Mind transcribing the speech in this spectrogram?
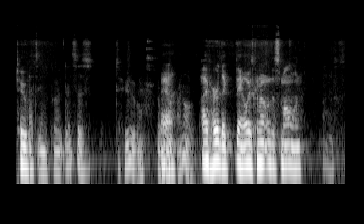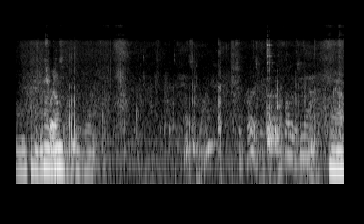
Two. that's input, that says two. The Yeah. one- I don't. I've heard they, they always come out with a small one. it's only- Kinda That's right. dumb. it's 100 volt. Surprised me. I thought it was more. Yeah.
